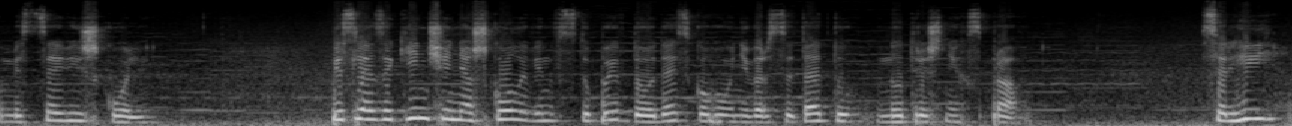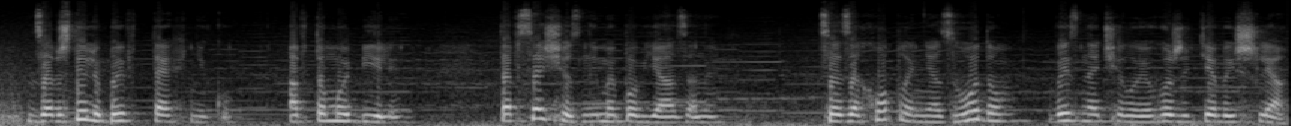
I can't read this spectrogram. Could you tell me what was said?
у місцевій школі. Після закінчення школи він вступив до Одеського університету внутрішніх справ. Сергій завжди любив техніку, автомобілі та все, що з ними пов'язане. Це захоплення згодом визначило його життєвий шлях.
